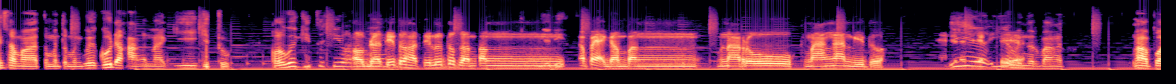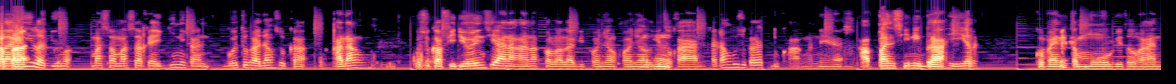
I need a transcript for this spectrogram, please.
sama teman-teman gue gue udah kangen lagi gitu. Kalau gue gitu sih orangnya oh berarti itu hati lu tuh gampang Jadi- apa ya gampang menaruh kenangan gitu. Iya iya Iya. bener banget. Nah apalagi lagi ma- masa-masa kayak gini kan gue tuh kadang suka kadang gue suka videoin sih anak-anak kalau lagi konyol-konyol Mhm. gitu kan. Kadang gue suka liat duh kangen ya kapan sih ini berakhir? Gue pengen ketemu gitu kan.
